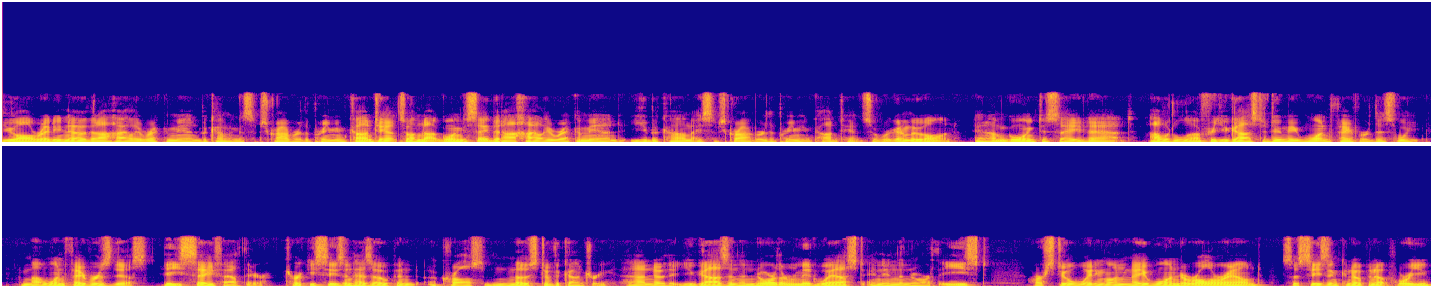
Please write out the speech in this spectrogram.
You already know that I highly recommend becoming a subscriber of the premium content, so I'm not going to say that I highly recommend you become a subscriber of the premium content. So we're going to move on. And I'm going to say that I would love for you guys to do me one favor this week. My one favor is this be safe out there. Turkey season has opened across most of the country, and I know that you guys in the northern Midwest and in the Northeast are still waiting on May 1 to roll around so season can open up for you.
